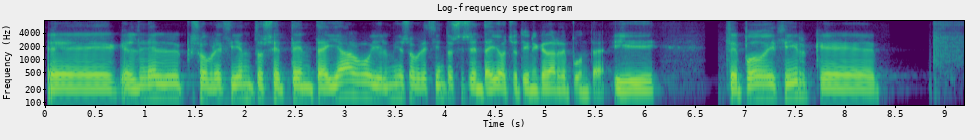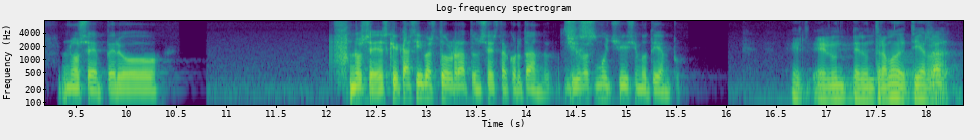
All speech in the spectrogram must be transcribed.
eh, el de él sobre 170 y algo y el mío sobre 168 tiene que dar de punta. Y te puedo decir que, no sé, pero... No sé, es que casi ibas todo el rato en sexta cortando. Ibas muchísimo tiempo. En en un, en un tramo de tierra. Claro.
